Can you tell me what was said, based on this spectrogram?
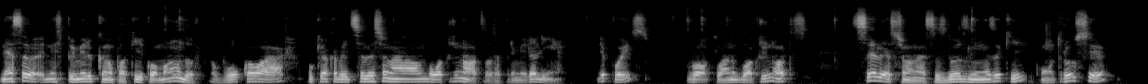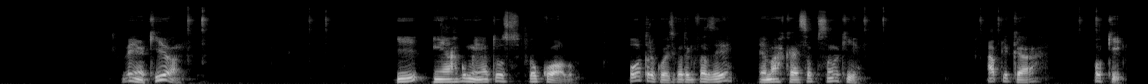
Nessa, nesse primeiro campo aqui, comando, eu vou colar o que eu acabei de selecionar lá no bloco de notas, a primeira linha. Depois, volto lá no bloco de notas, seleciono essas duas linhas aqui, Ctrl C, venho aqui, ó, e em argumentos eu colo. Outra coisa que eu tenho que fazer é marcar essa opção aqui. Aplicar, OK.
